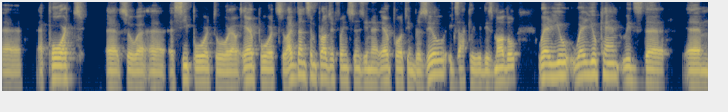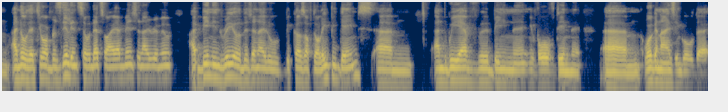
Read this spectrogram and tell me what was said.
a, a port, uh, so a, a, seaport or an airport. So I've done some project, for instance, in an airport in Brazil, exactly with this model, where you where you can with the um, I know that you're Brazilian, so that's why I mentioned. I remember I've been in Rio de Janeiro because of the Olympic Games, um, and we have uh, been uh, involved in um, organizing all the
